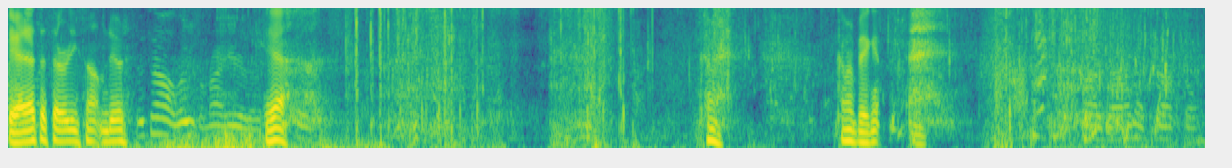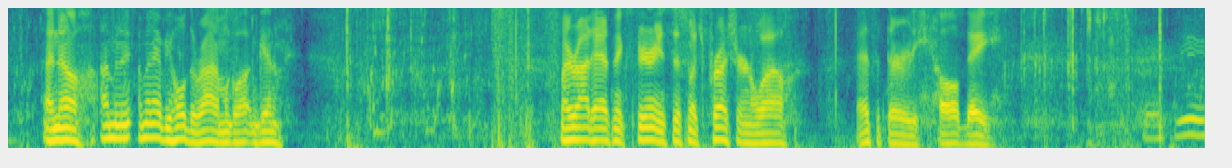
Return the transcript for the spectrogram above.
Yeah, that's a 30 something, dude. This is how I lose them right here. Though. Yeah. Come here. Come here, bigot. I got socks on. I know. I'm gonna I'm gonna have you hold the rod. I'm gonna go out and get him. My rod hasn't experienced this much pressure in a while. That's a 30 all day. Heck yeah.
